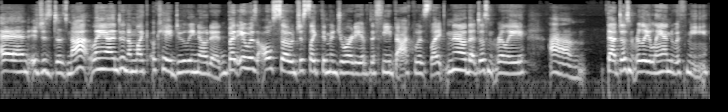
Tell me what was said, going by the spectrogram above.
and it just does not land. And I'm like, okay, duly noted. But it was also just like the majority of the feedback was like, no, that doesn't really. Um, that doesn't really land with me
